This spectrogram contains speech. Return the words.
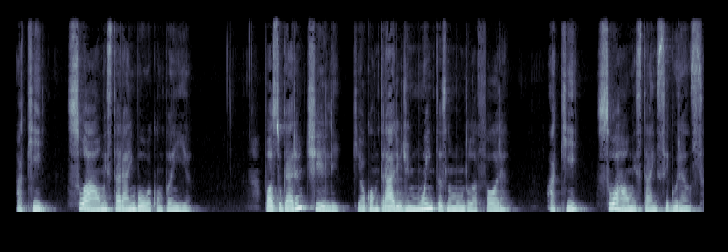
Aqui, sua alma estará em boa companhia. Posso garantir-lhe que, ao contrário de muitas no mundo lá fora, aqui sua alma está em segurança.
